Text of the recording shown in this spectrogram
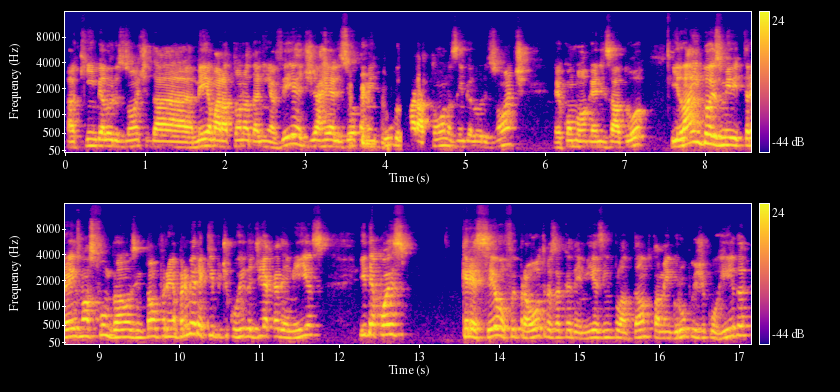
aqui em Belo Horizonte da meia maratona da linha verde, já realizou também duas maratonas em Belo Horizonte, é, como organizador. E lá em 2003 nós fundamos, então, a primeira equipe de corrida de academias, e depois cresceu, fui para outras academias implantando também grupos de corrida,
